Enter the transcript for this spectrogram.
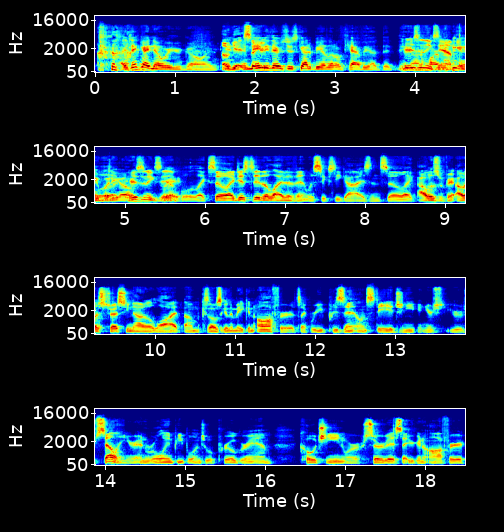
I think I know where you're going. And- Okay, and, so maybe there's just got to be a little caveat that Here's an example. Anybody else. Here's an example. Like, so I just did a live event with 60 guys, and so like I was I was stressing out a lot because I was going to make an offer. It's like where you present on stage and, you, and you're you're selling, you're enrolling people into a program, coaching or service that you're going to offer,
